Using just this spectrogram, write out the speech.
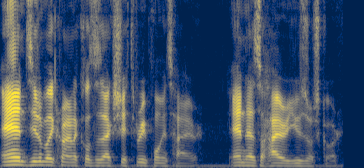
and Xenoblade Chronicles is actually 3 points higher and has a higher user score.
